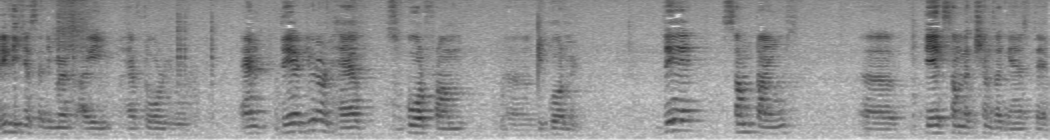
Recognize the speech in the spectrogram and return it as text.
religious elements I have told you, and they do not have support from uh, the government. They sometimes uh, take some actions against them,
